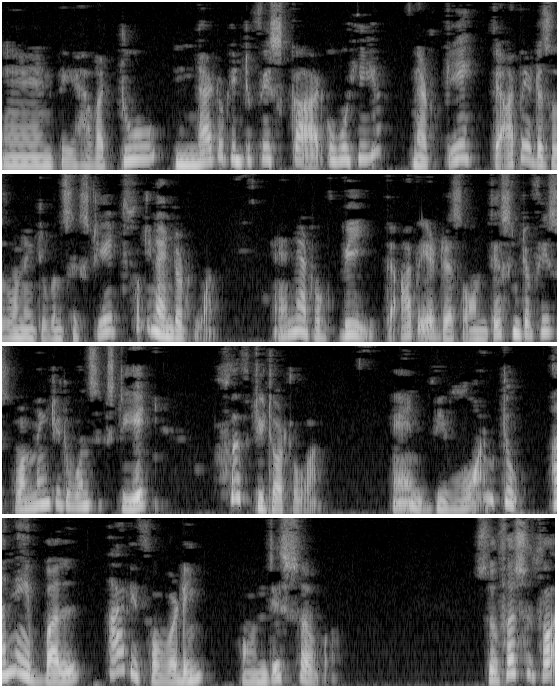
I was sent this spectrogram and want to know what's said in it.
and we have a two network interface card over here. Network A, the IP address is 192.168.49.1 and network B, the IP address on this interface 192.168.50.1 and we want to enable IP forwarding on this server. So first of all,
